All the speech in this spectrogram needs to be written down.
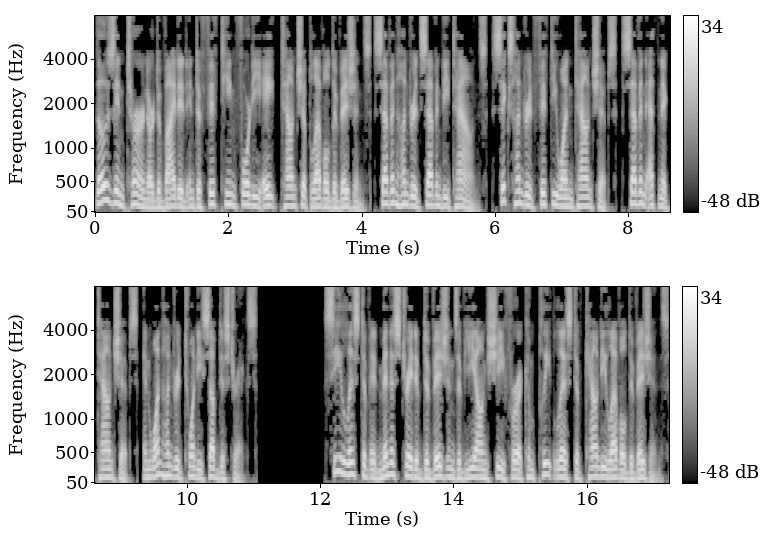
Those in turn are divided into 1548 township-level divisions 770 towns, 651 townships, 7 ethnic townships, and 120 subdistricts. See List of administrative divisions of Jiangxi for a complete list of county-level divisions.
